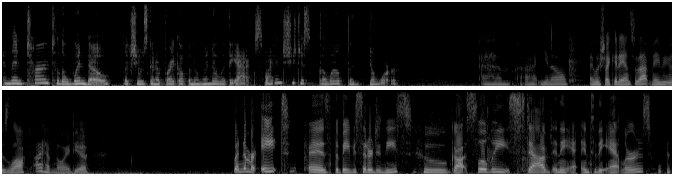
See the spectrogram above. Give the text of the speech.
and then turned to the window like she was going to break open the window with the axe. Why didn't she just go out the door? Um, uh, you know, I wish I could answer that. Maybe it was locked. I have no idea. But number eight is the babysitter Denise, who got slowly stabbed in the into the antlers, with,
